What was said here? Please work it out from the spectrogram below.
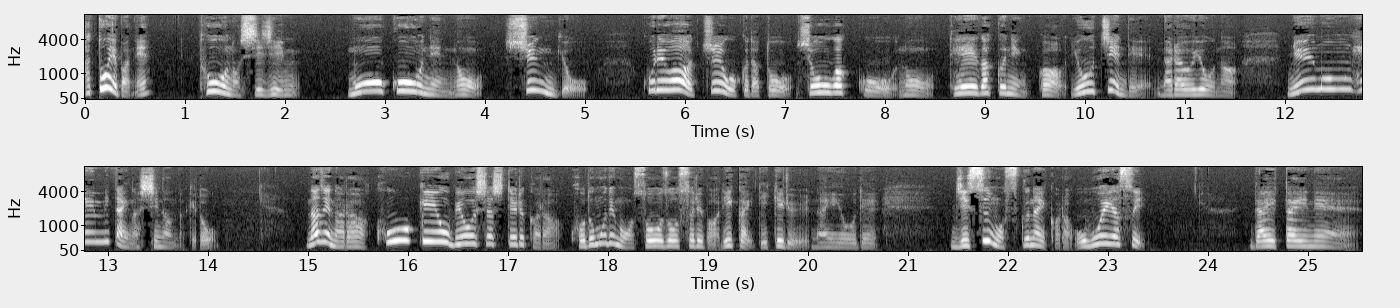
例えばね唐の詩人毛後年の春行これは中国だと小学校の低学年か幼稚園で習うような入門編みたいな詩なんだけどなぜなら光景を描写してるから子供でも想像すれば理解できる内容で字数も少ないから覚えやすい。だいたいね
